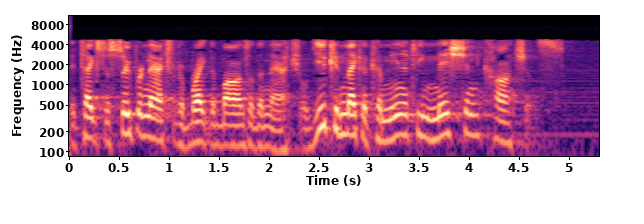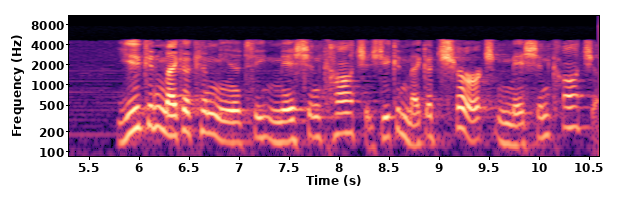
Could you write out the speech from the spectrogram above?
It takes the supernatural to break the bonds of the natural. You can make a community mission conscious you can make a community mission conscious. You can make a church mission conscious.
